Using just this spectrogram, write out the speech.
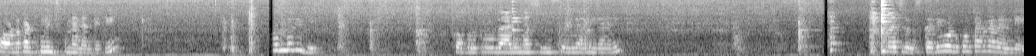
పౌడర్ కట్టుకుని ఉంచుకున్నానండి ఇది. ఉన్నది ఇది కొబ్బరి పువ్వు కానీ మష్రూమ్స్ కానీ కానీ మష్రూమ్స్ కర్రీ వండుకుంటారు కదండి.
